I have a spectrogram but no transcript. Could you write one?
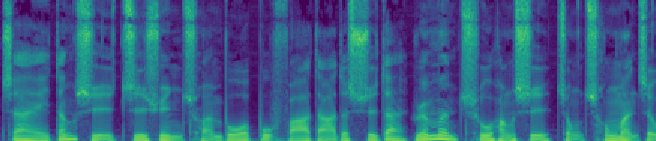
在当时资讯传播不发达的时代，人们出航时总充满着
